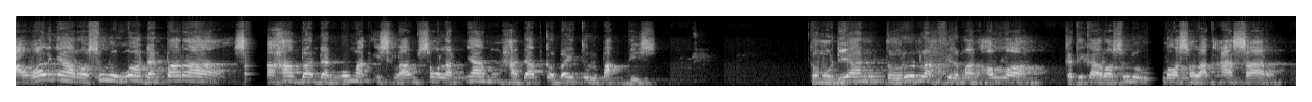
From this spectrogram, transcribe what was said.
Awalnya Rasulullah dan para sahabat dan umat Islam sholatnya menghadap ke Baitul Maqdis. Kemudian turunlah firman Allah ketika Rasulullah sholat asar.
